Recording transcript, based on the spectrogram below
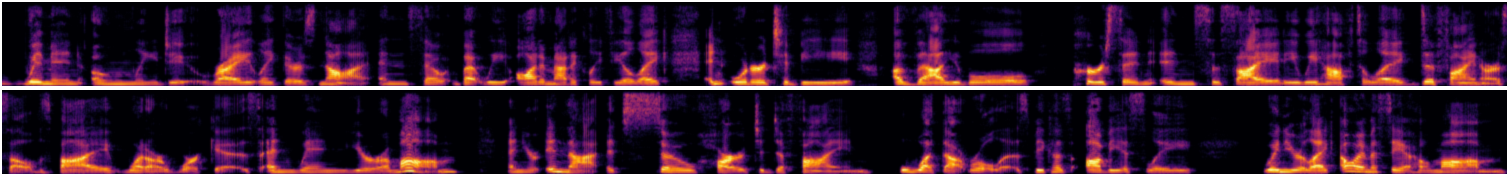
women only do, right? Like there's not. And so, but we automatically feel like in order to be a valuable person in society we have to like define ourselves by what our work is and when you're a mom and you're in that it's so hard to define what that role is because obviously when you're like oh i'm a stay-at-home mom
